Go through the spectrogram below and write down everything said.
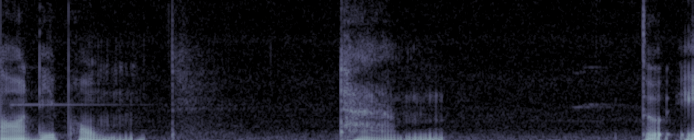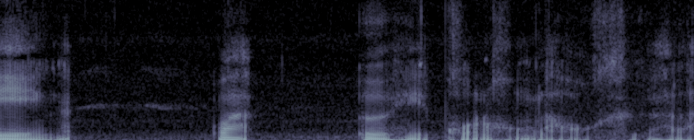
ตอนที่ผมถามตัวเองอะ เออเหตุผลของเราคืออะไร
